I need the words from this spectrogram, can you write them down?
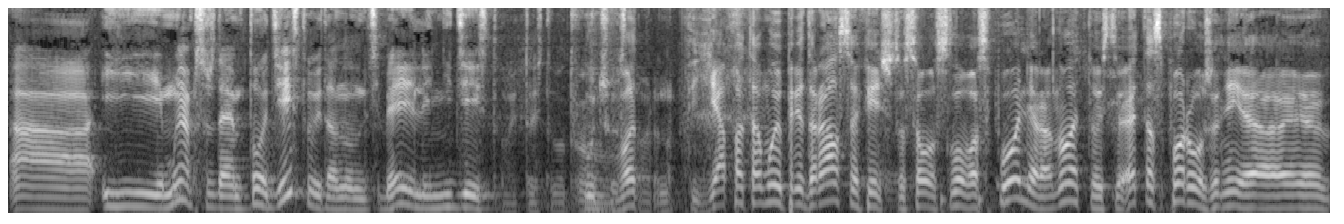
а, и мы обсуждаем то, действует оно на тебя или не действует, то есть, вот в худшую Вот сторону. я потому и придрался, Федь, что слово спойлер, оно, то есть это спор уже не, э,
